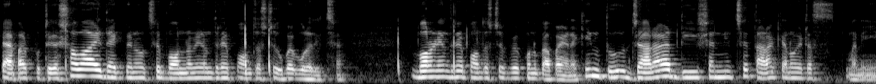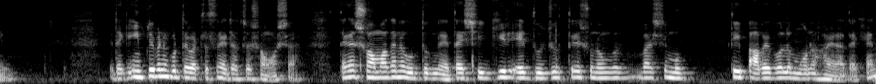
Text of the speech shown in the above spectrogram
পেপার পত্রিকা, সবাই দেখবেন হচ্ছে বন্যা নিয়ন্ত্রণের পঞ্চাশটা উপায় বলে দিচ্ছে। বন্যা নিয়ন্ত্রণের পঞ্চাশটা উপায় কোনো ব্যাপারই না। কিন্তু যারা ডিসিশন নিচ্ছে, তারা কেন এটা মানে এটাকে ইমপ্লিমেন্ট করতে পারতেছে না এটা হচ্ছে সমস্যা। দেখেন, সমাধানের উদ্যোগ নেই। তাই শিগগির এই দুর্যোগ থেকে সুনামগঞ্জবাসী মুক্তি পাবে বলে মনে হয় না। দেখেন,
